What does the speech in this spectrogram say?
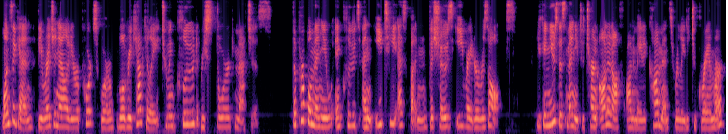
Once again, the originality report score will recalculate to include restored matches. The purple menu includes an ETS button that shows E-Rater results. You can use this menu to turn on and off automated comments related to grammar,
